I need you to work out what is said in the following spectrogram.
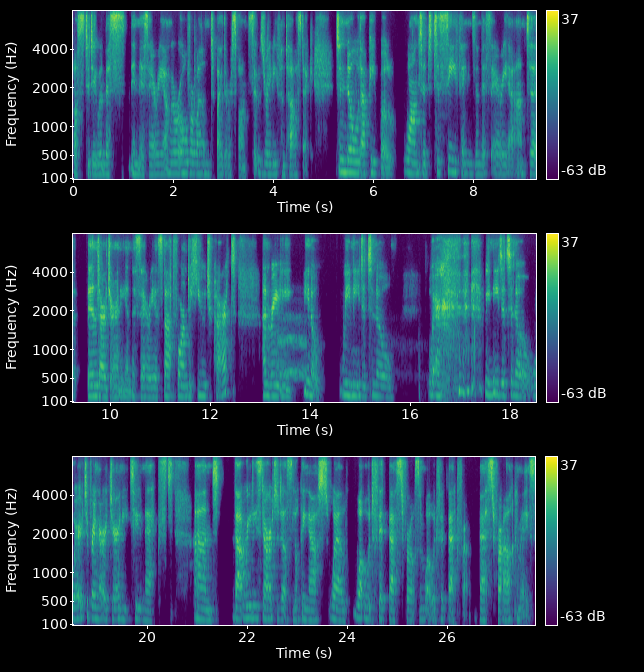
us to do in this in this area? And we were overwhelmed by the response. It was really fantastic to know that people wanted to see things in this area and to build our journey in this area. So that formed a huge part. And really you know we needed to know where we needed to know where to bring our journey to next. And that really started us looking at well what would fit best for us and what would fit best for best for Alkermes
